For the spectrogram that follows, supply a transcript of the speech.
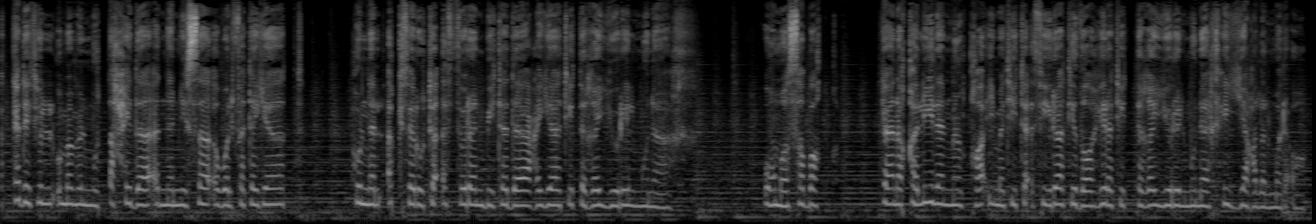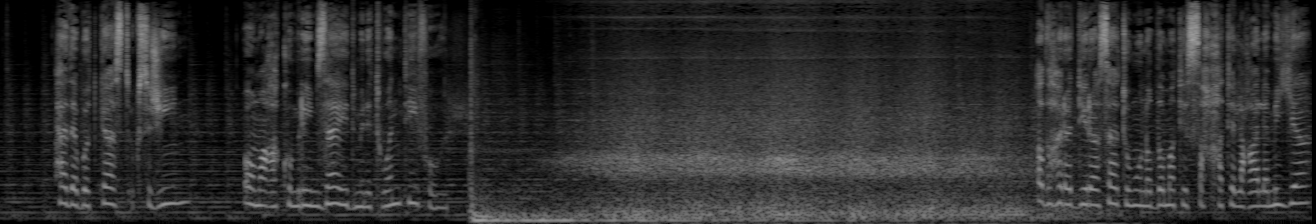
أكدت الأمم المتحدة أن النساء والفتيات هن الأكثر تأثراً بتداعيات تغير المناخ. وما سبق كان قليلاً من قائمة تأثيرات ظاهرة التغير المناخي على المرأة. هذا بودكاست أكسجين ومعكم ريم زايد من 24 أظهرت دراسات منظمة الصحة العالمية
